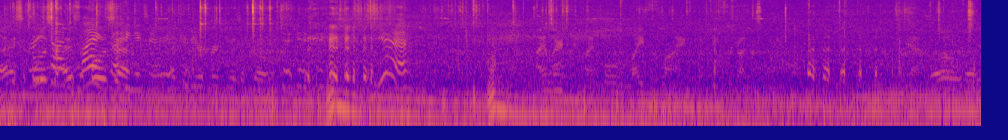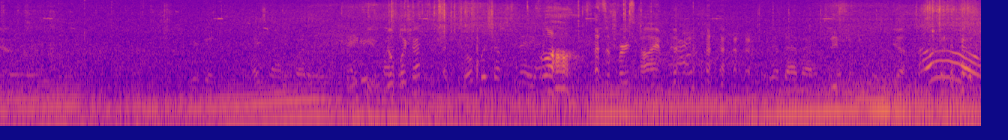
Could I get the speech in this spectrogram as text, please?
That's I suppose, I times my suppose flying I experience. can be referred to as a pro. yeah. I learned in my whole life flying what you forgot to say. Yeah. Oh, no, Yeah. You're good. Nice landing, by the way. Thank you. No push-ups? No push-ups today. Oh, that's the first time. We have bad manners. yeah. Oh.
